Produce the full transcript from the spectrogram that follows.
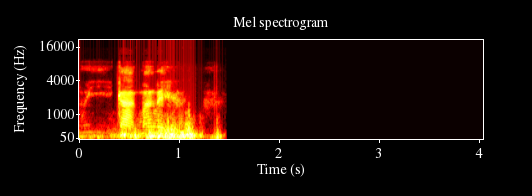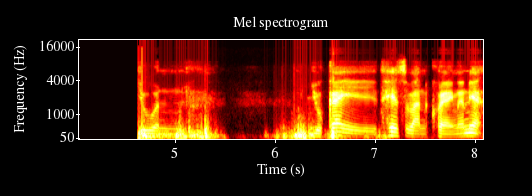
ไม่กากมากเลยยู่บน อยู่ใกล้เทศบาลแขวงนั้นเนี่ย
